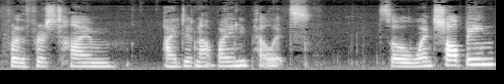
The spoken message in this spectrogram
for the first time I did not buy any pellets. So went shopping,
